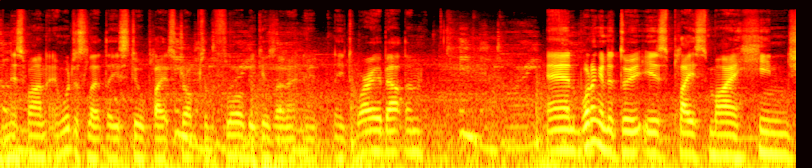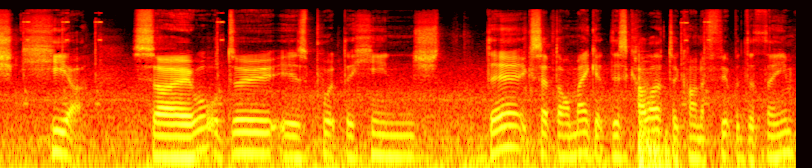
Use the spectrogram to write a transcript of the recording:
and this one and we'll just let these steel plates drop to the floor because I don't need, need to worry about them. And what I'm going to do is place my hinge here. So what we'll do is put the hinge there, except I'll make it this color to kind of fit with the theme.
